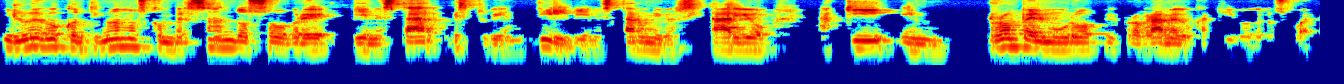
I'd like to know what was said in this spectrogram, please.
y luego continuamos conversando sobre bienestar estudiantil, bienestar universitario, aquí en Rompe el Muro, el programa educativo de los jueves.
